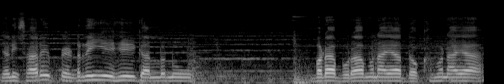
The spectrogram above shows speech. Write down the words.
ਯਾਨੀ ਸਾਰੇ ਪਿੰਡ ਨੇ ਹੀ ਇਹ ਗੱਲ ਨੂੰ ਬੜਾ ਬੁਰਾ ਮਨਾਇਆ, ਦੁੱਖ ਮਨਾਇਆ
